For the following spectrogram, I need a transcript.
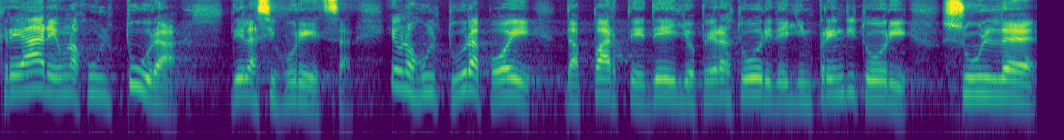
creare una cultura della sicurezza e una cultura poi da parte degli operatori, degli imprenditori sul,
